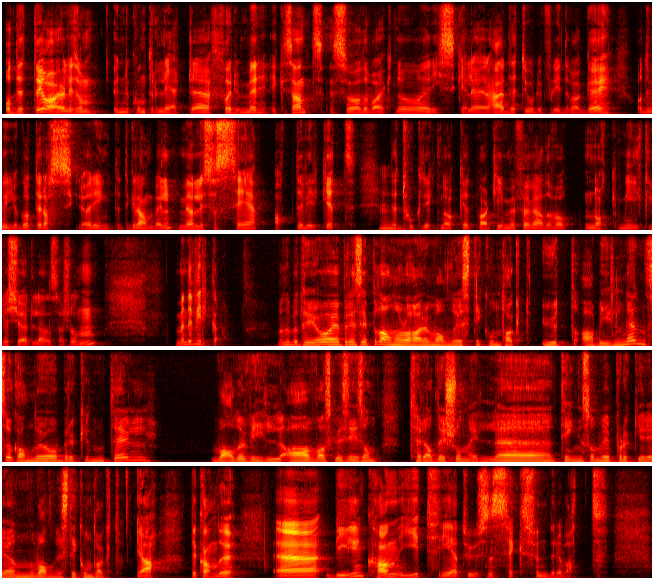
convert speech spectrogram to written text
Og dette var jo liksom under kontrollerte former, ikke sant? Så det var ikke noe risk eller her. Dette gjorde vi fordi det var gøy, og det ville gått raskere å ringe etter granbilen. Vi hadde lyst til å se at det virket. Det tok riktignok et par timer før vi hadde fått nok mil til å kjøre til ladestasjonen, men det virka. Men det betyr jo i prinsippet da, når du har en vanlig stikkontakt ut av bilen din, så kan du jo bruke den til hva du vil av hva skal vi si, sånn tradisjonelle ting som vi plukker i en vanlig stikkontakt. Ja, det kan du. Eh, bilen kan gi 3600 watt.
